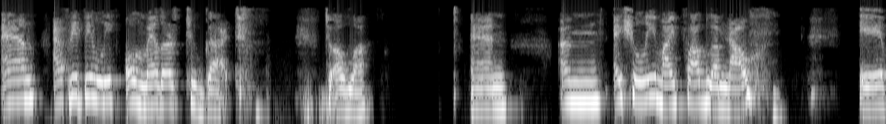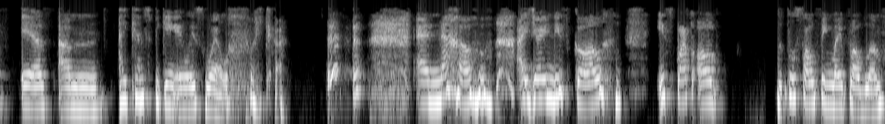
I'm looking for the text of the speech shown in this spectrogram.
And everything leave all matters to God to Allah and um actually my problem now if is um I can speaking English well. oh my god. and now I join this call. It's part of to solving my problem.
